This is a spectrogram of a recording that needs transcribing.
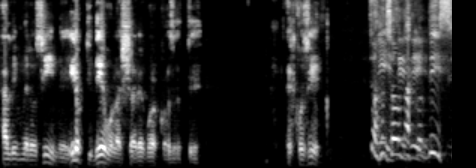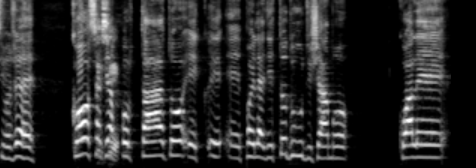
all'inverosimile. Io ti devo lasciare qualcosa a te. È così. Sì, sono sì, d'accordissimo, sì. cioè cosa ti ha portato e, e, e poi l'hai detto tu, diciamo, quale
